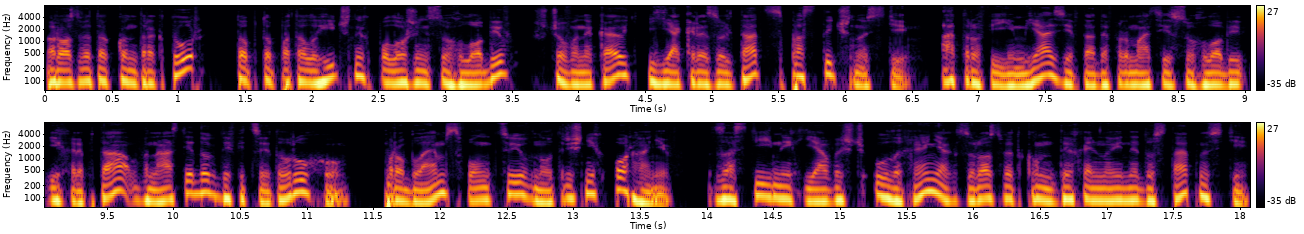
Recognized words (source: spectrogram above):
Розвиток контрактур тобто патологічних положень суглобів, що виникають як результат спастичності, атрофії м'язів та деформації суглобів і хребта внаслідок дефіциту руху. проблем з функцією внутрішніх органів, застійних явищ у легенях з розвитком дихальної недостатності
